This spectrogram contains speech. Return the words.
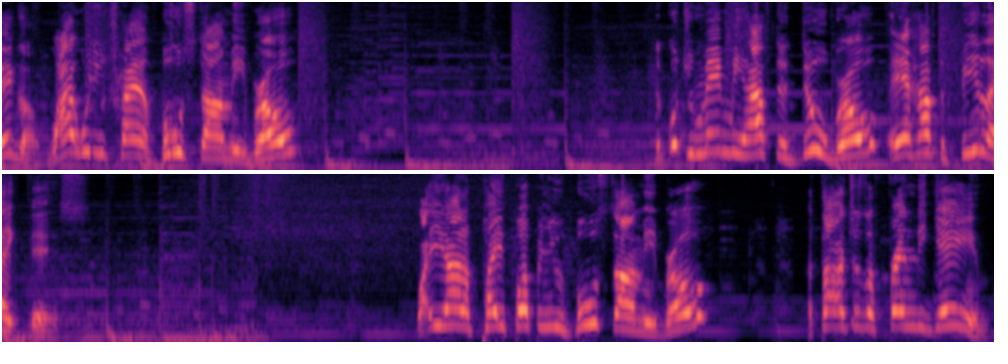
Bigger, why would you try and boost on me, bro? Look what you made me have to do, bro. It didn't have to be like this. Why you gotta pipe up and use boost on me, bro? I thought it was just a friendly game.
